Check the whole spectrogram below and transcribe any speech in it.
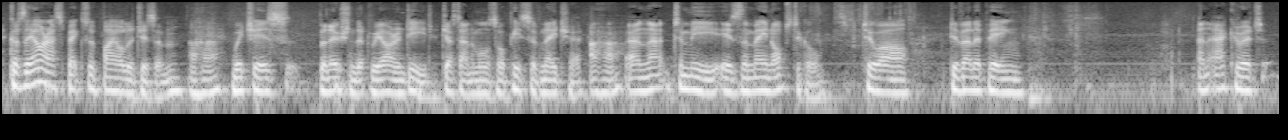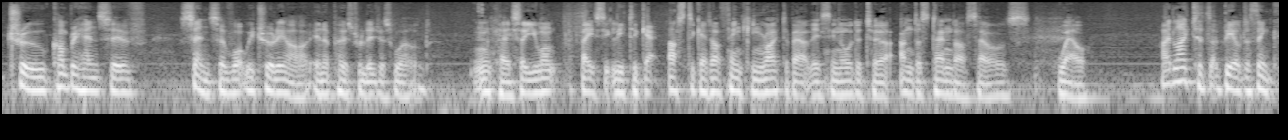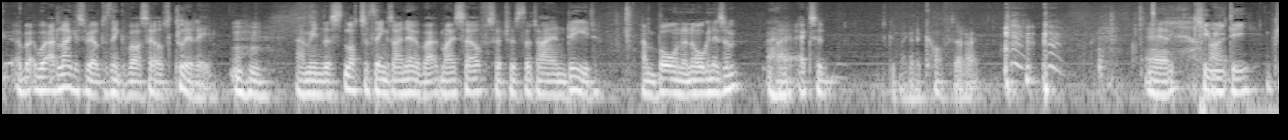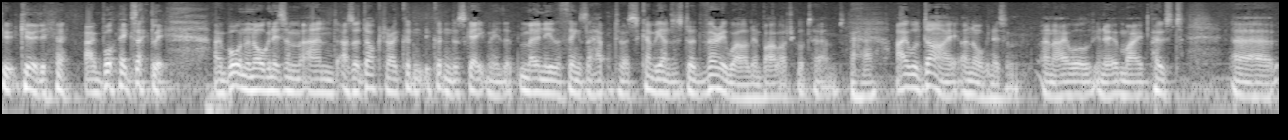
Because they are aspects of biologism, uh-huh. which is the notion that we are indeed just animals or pieces of nature. Uh-huh. And that, to me, is the main obstacle to our developing an accurate, true, comprehensive sense of what we truly are in a post religious world. Okay, so you want basically to get us to get our thinking right about this in order to understand ourselves well. I'd like to th- be able to think. About, well, I'd like us to be able to think of ourselves clearly. Mm-hmm. I mean, there's lots of things I know about myself, such as that I indeed am born an organism. Uh-huh. I exit. Excuse me, I'm going to cough. Is that right? Uh, QED. I, Q, QED. I'm born exactly. I'm born an organism, and as a doctor, I couldn't. It couldn't escape me that many of the things that happen to us can be understood very well in biological terms. Uh-huh. I will die an organism, and I will. You know, my post, uh,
